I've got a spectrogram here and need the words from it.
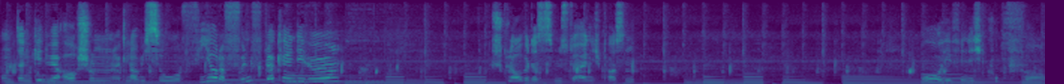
Und dann gehen wir auch schon, glaube ich, so vier oder fünf Blöcke in die Höhe. Ich glaube, das müsste eigentlich passen. Oh, hier finde ich Kupfer.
